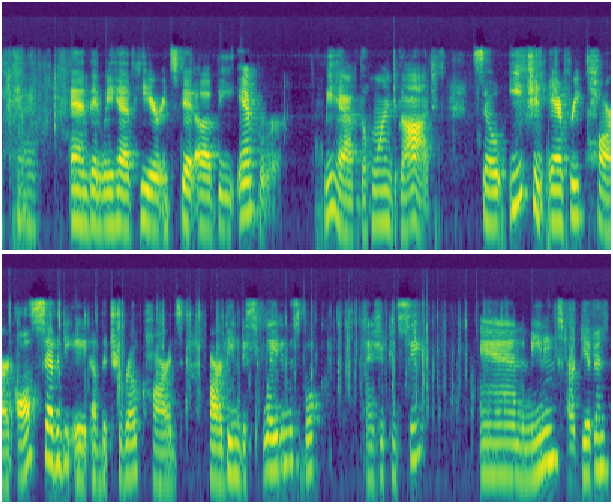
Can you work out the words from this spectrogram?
Okay. And then we have here, instead of the Emperor, we have the Horned God. So each and every card, all 78 of the Tarot cards, are being displayed in this book as you can see. And the meanings are given.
